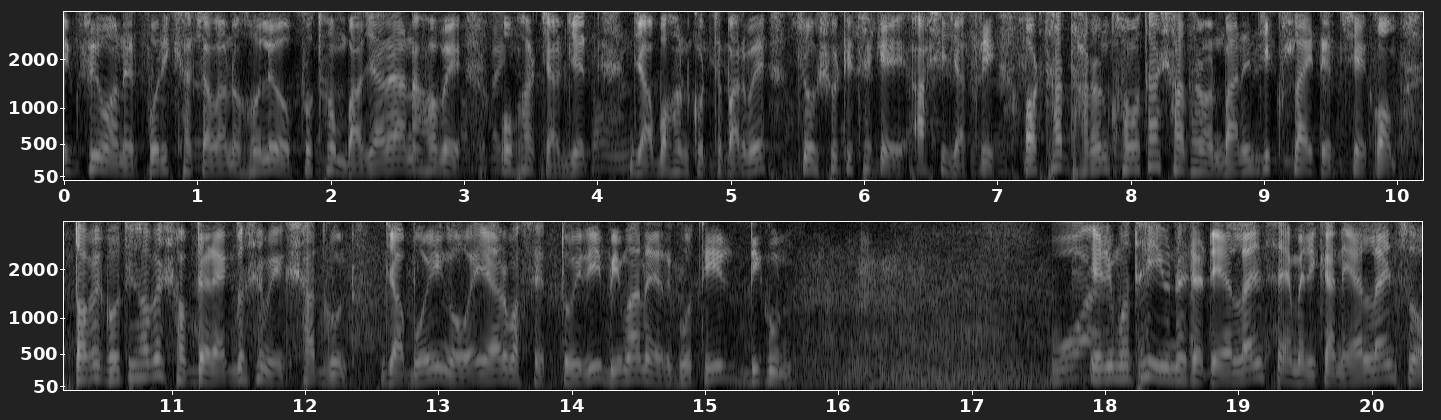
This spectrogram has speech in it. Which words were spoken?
এক্সবি ওয়ানের পরীক্ষা চালানো হলেও প্রথম বাজারে আনা হবে ওভারচার জেট যা বহন করতে পারবে চৌষট্টি থেকে আশি যাত্রী। অর্থাৎ ধারণ ক্ষমতা সাধারণ বাণিজ্যিক ফ্লাইটের চেয়ে কম। তবে গতি হবে শব্দের এক দশমিক সাত গুণ যা বোয়িং ও এয়ারবাসের তৈরি বিমানের গতির দ্বিগুণ। এরই মধ্যে ইউনাইটেড এয়ারলাইন্স আমেরিকান এয়ারলাইন্স ও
